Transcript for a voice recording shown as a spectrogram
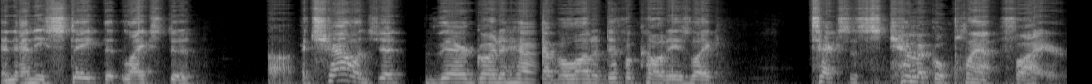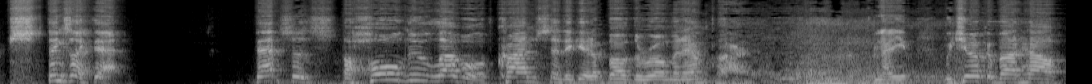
And any state that likes to uh, challenge it, they're going to have a lot of difficulties like Texas chemical plant fires, things like that. That's a, a whole new level of crime syndicate above the Roman Empire. Now, you, we joke about how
